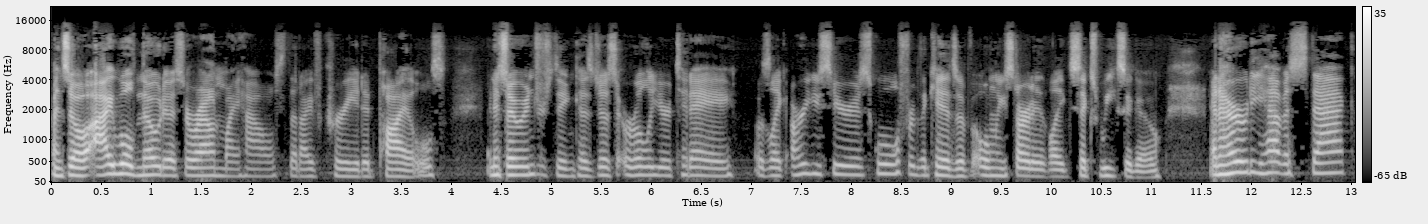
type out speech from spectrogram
and so I will notice around my house that I've created piles. And it's so interesting because just earlier today, I was like, Are you serious? School for the kids have only started like six weeks ago. And I already have a stack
